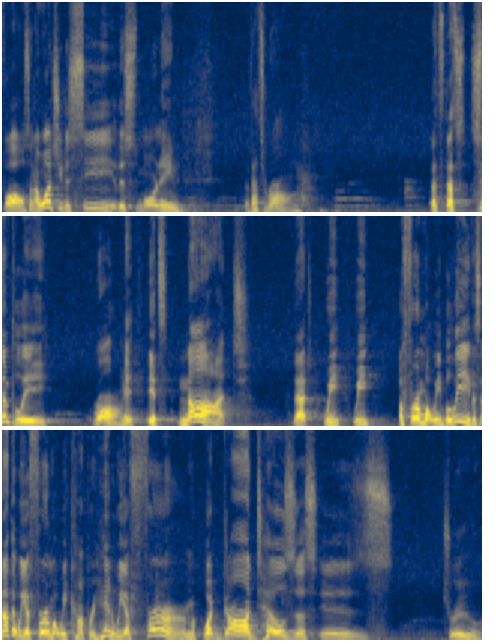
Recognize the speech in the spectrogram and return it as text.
false. And I want you to see this morning that that's wrong. That's, that's simply wrong. It, it's not that we, we affirm what we believe, it's not that we affirm what we comprehend. We affirm what God tells us is true.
